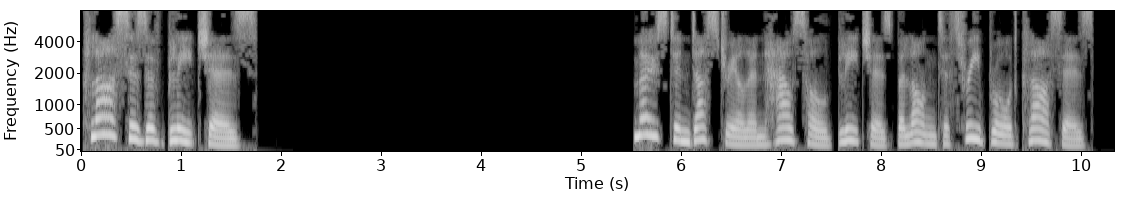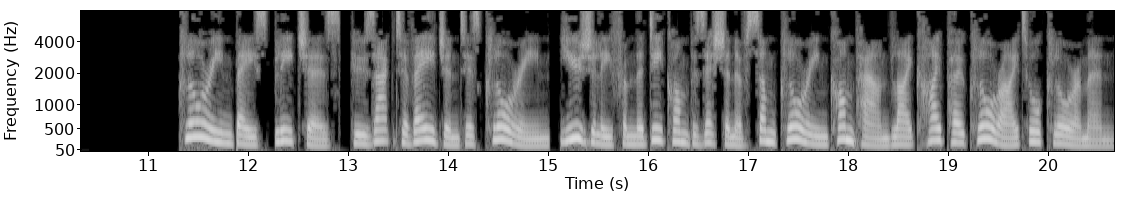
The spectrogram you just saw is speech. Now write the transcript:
Classes of bleachers Most industrial and household bleachers belong to three broad classes Chlorine-based bleachers, whose active agent is chlorine, usually from the decomposition of some chlorine compound like hypochlorite or chloramine.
